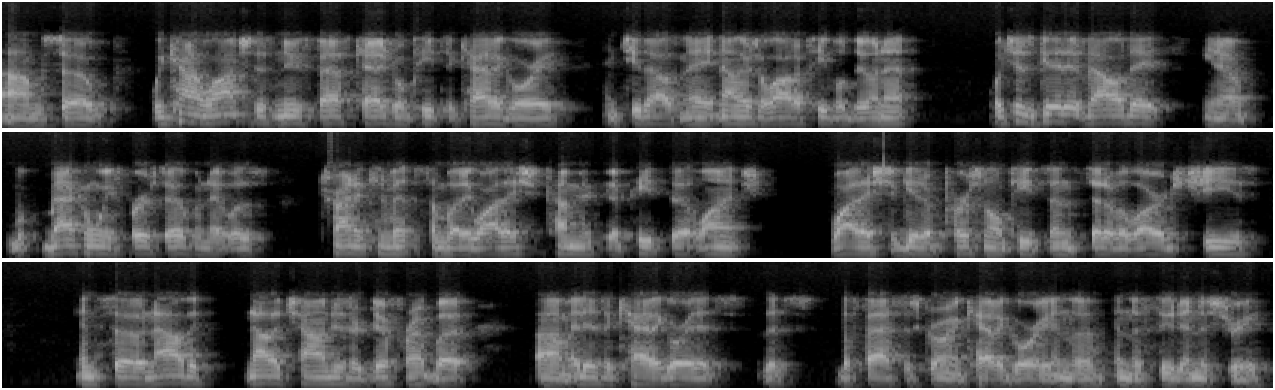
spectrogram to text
Um, so we kind of launched this new fast casual pizza category in 2008. Now there's a lot of people doing it, which is good. It validates, you know, back when we first opened, it was trying to convince somebody why they should come and get a pizza at lunch, why they should get a personal pizza instead of a large cheese. And so now the now the challenges are different, but um, it is a category that's that's the fastest growing category in the in the food industry,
